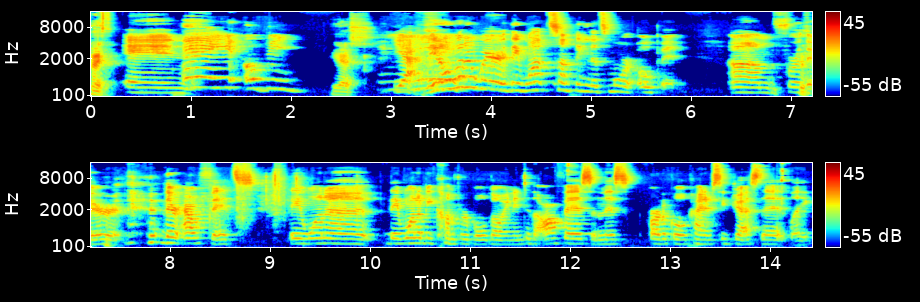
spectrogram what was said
Right. And Yes. yeah, they don't want to wear. They want something that's more open um, for their their outfits. They wanna they wanna be comfortable going into the office, and this article kind of suggests that like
